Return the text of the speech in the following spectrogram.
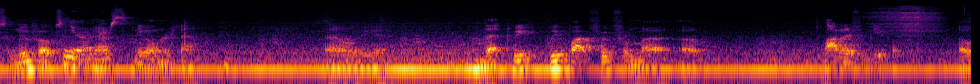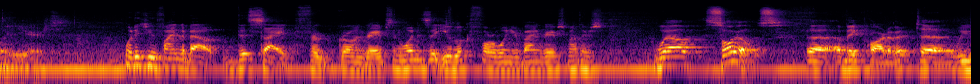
some new folks. in New there now. owners. New owners now. We, uh, but we we bought fruit from uh, a lot of different people over the years. What did you find about this site for growing grapes, and what is it you look for when you're buying grapes from others? Well, soils uh, a big part of it. Uh, we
